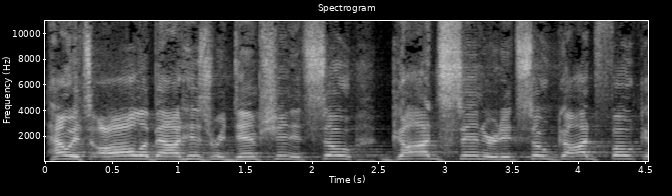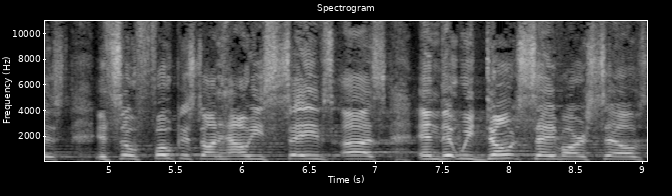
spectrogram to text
how it's all about his redemption. It's so God centered, it's so God focused, it's so focused on how he saves us and that we don't save ourselves.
